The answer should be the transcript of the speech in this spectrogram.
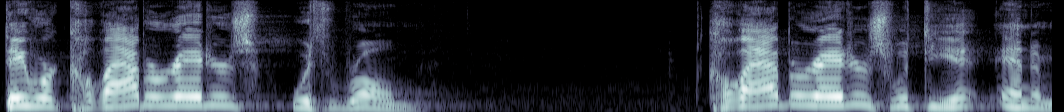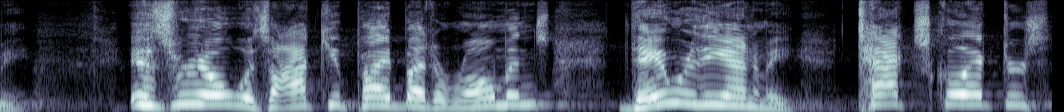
They were collaborators with Rome, collaborators with the enemy. Israel was occupied by the Romans, they were the enemy. Tax collectors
